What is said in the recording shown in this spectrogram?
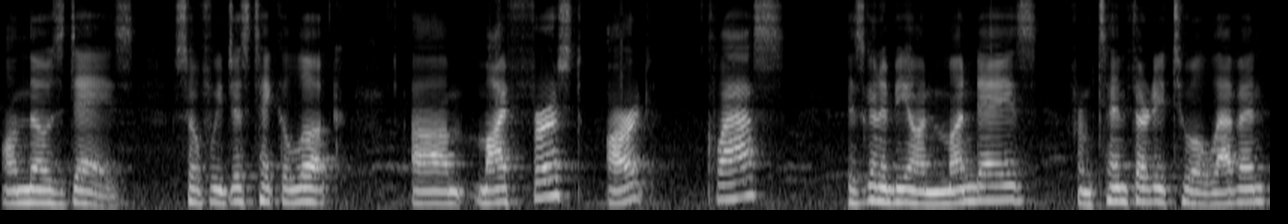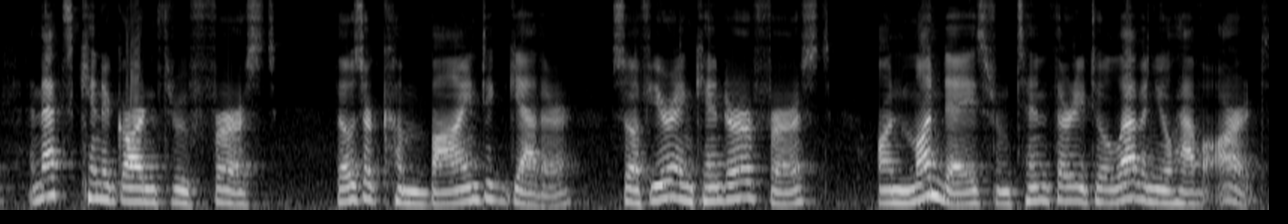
on those days. So if we just take a look, um, my first art class is going to be on Mondays from 10:30 to 11, and that's kindergarten through first. Those are combined together. So if you're in kinder or first, on Mondays from 10:30 to 11 you'll have art.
